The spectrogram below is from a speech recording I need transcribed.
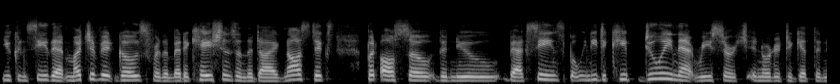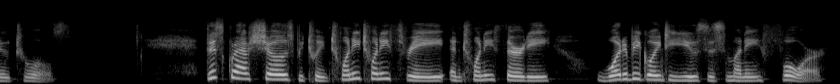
you can see that much of it goes for the medications and the diagnostics, but also the new vaccines. But we need to keep doing that research in order to get the new tools. This graph shows between 2023 and 2030, what are we going to use this money for?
